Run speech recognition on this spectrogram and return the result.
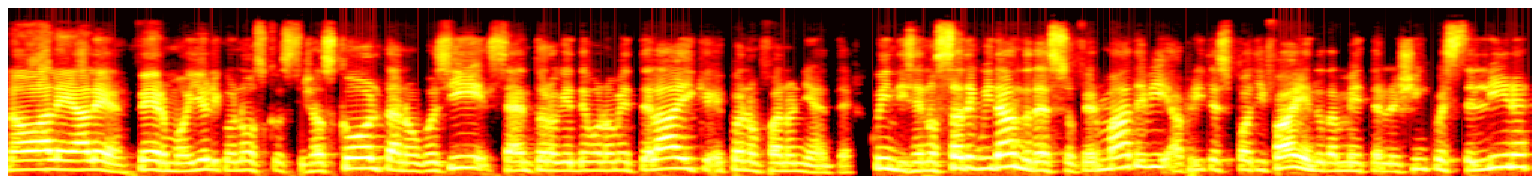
No, Ale, Ale, fermo, io li conosco, ci ascoltano così, sentono che devono mettere like e poi non fanno niente. Quindi se non state guidando adesso fermatevi, aprite Spotify, andate a mettere le 5 stelline,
